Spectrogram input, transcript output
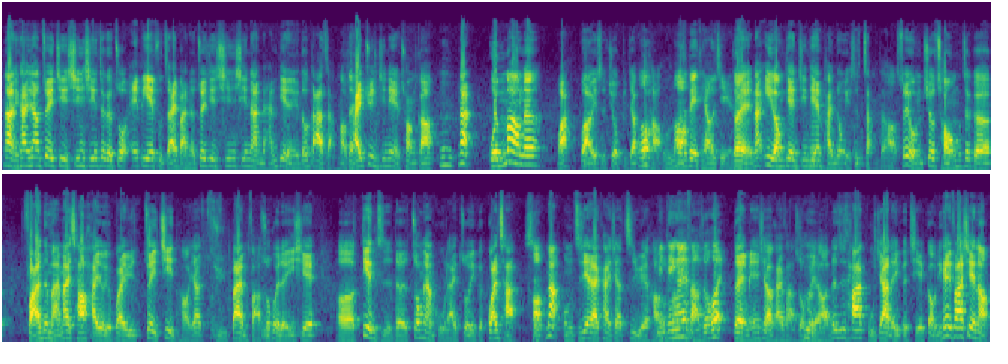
那你看像最近新兴这个做 ABF 窄板的，最近新兴啊南电也都大涨哈，台骏今天也创高。嗯，那稳懋呢？哇，不好意思，就比较不好。稳懋是被调节的。对，那义隆电今天盘中也是涨的哈，所以我们就从这个法人的买卖超，还有有关于最近哈要举办法说会的一些呃电子的重量股来做一个观察。好，那我们直接来看一下智源好。明天开法说会。对，明天下午开法说会啊，那是它股价的一个结构。你可以发现哦，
